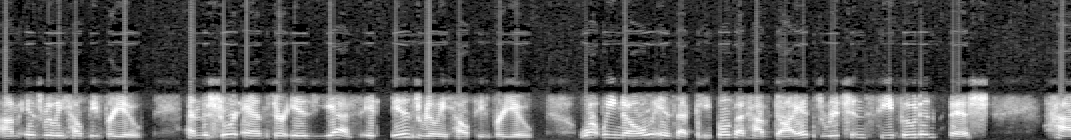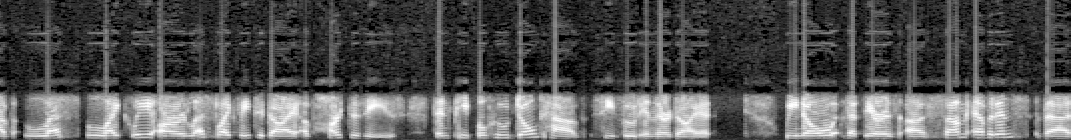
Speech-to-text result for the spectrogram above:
um, is really healthy for you? And the short answer is yes, it is really healthy for you. What we know is that people that have diets rich in seafood and fish have less likely are less likely to die of heart disease than people who don't have seafood in their diet. We know that there is uh, some evidence that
